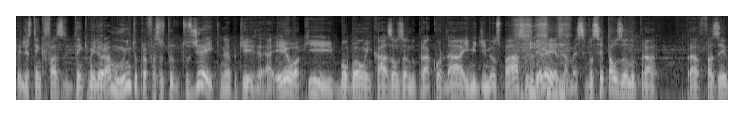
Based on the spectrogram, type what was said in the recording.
eles têm que, faz... têm que melhorar muito pra fazer os produtos direito, né? Porque eu aqui, bobão em casa, usando pra acordar e medir meus passos, beleza. mas se você tá usando pra para fazer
